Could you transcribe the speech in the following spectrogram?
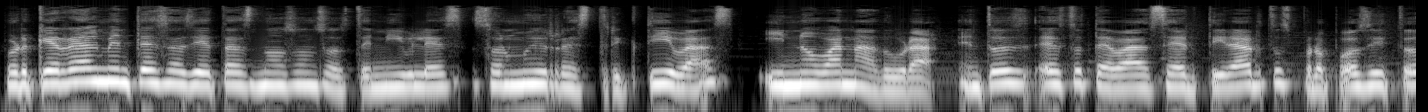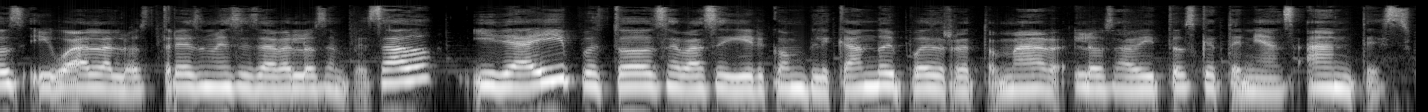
porque realmente esas dietas no son sostenibles, son muy restrictivas y no van a durar. Entonces esto te va a hacer tirar tus propósitos igual a los tres meses de haberlos empezado y de ahí pues todo se va a seguir complicando y puedes retomar los hábitos que tenías antes.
